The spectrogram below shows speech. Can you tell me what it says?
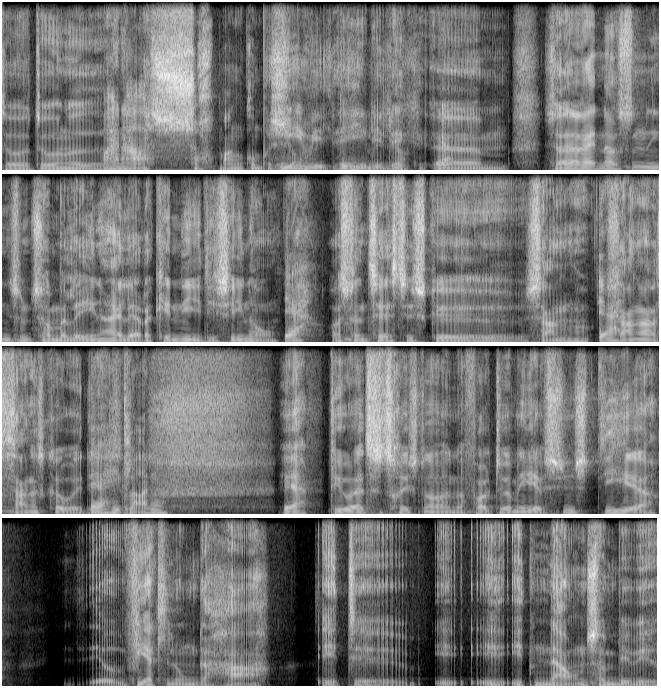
Det, var, det var noget... Og han har så mange kompositioner. Helt vildt, Det er helt vildt, ikke? Ja. Øhm, så er der rigtig nok sådan en som Tom Alane, har jeg lært at kende i de senere år. Ja. Også fantastiske øh, sanger, Ja. ja. sanger og sangskriver. i det. Ja, helt klart, ja. Ja, det er jo altid trist, når, når folk dør, men jeg synes, de her, det er jo virkelig nogen, der har et, øh, et, et navn, som vi vil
